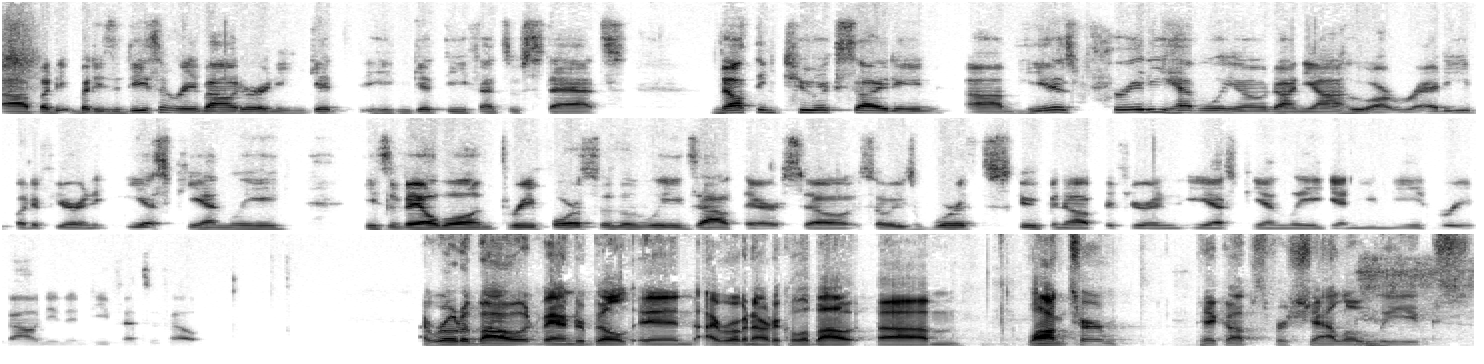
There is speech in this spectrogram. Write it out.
uh, but but he's a decent rebounder and he can get he can get defensive stats. Nothing too exciting. Um, he is pretty heavily owned on Yahoo already, but if you're in an ESPN league, he's available in three fourths of the leagues out there. So so he's worth scooping up if you're in an ESPN league and you need rebounding and defensive help. I wrote about Vanderbilt in I wrote an article about um, long-term pickups for shallow leagues,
